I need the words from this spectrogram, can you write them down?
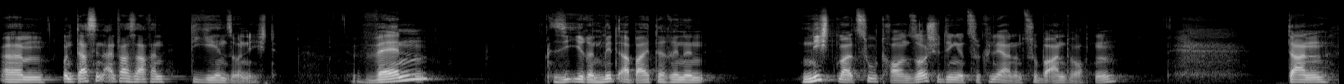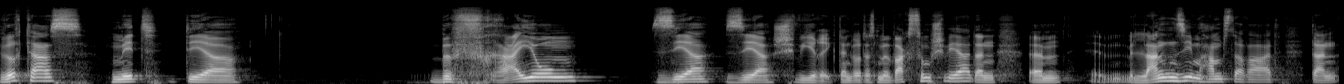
Ähm, und das sind einfach Sachen, die gehen so nicht. wenn Sie Ihren Mitarbeiterinnen nicht mal zutrauen, solche Dinge zu klären und zu beantworten, dann wird das mit der Befreiung sehr, sehr schwierig. Dann wird das mit Wachstum schwer, dann ähm, landen sie im Hamsterrad, dann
